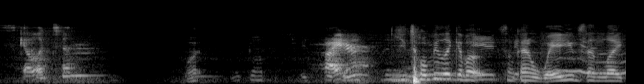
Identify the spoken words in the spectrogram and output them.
skeleton What? Look up. It's Spider? You told me like about some kind of waves and like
